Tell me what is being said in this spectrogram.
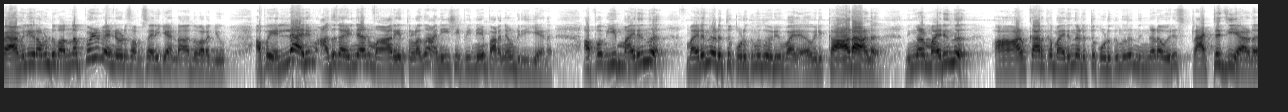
ഫാമിലി റൗണ്ട് വന്നപ്പോഴും എന്നോട് സംസാരിക്കേണ്ട എന്ന് പറഞ്ഞു. അപ്പോൾ എല്ലാവരും അത് കഴിഞ്ഞാണ് മാറിയിട്ടുള്ളത്. അനീഷ് പിന്നെയും പറഞ്ഞുകൊണ്ടിരിക്കുകയാണ്. അപ്പോൾ ഈ മരുന്ന് മരുന്ന് എടുത്ത് കൊടുക്കുന്നത് ഒരു ഒരു കാർഡാണ് നിങ്ങൾ മരുന്ന് ആൾക്കാർക്ക് മരുന്നെടുത്ത് കൊടുക്കുന്നത് നിങ്ങളുടെ ഒരു സ്ട്രാറ്റജിയാണ്.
